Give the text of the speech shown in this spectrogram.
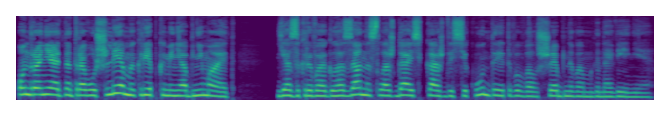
Он роняет на траву шлем и крепко меня обнимает. Я закрываю глаза, наслаждаясь каждой секундой этого волшебного мгновения.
